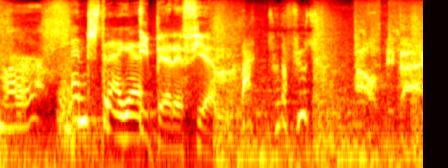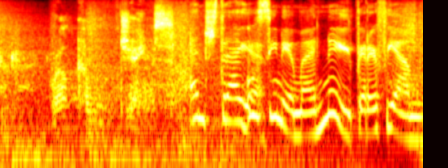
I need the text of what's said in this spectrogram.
Summer. Antestreia. Hiper FM. Back to the future. I'll be back. Welcome, James. Antestreia. O cinema na Hiper FM.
